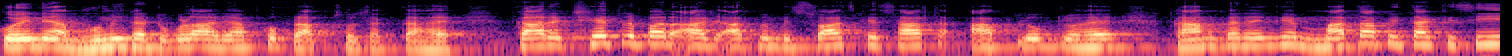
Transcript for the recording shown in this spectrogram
कोई नया भूमि का टुकड़ा आज आपको प्राप्त हो सकता है। कार्य क्षेत्र पर आज आत्मविश्वास के साथ आप लोग जो है, काम करेंगे। माता पिता किसी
